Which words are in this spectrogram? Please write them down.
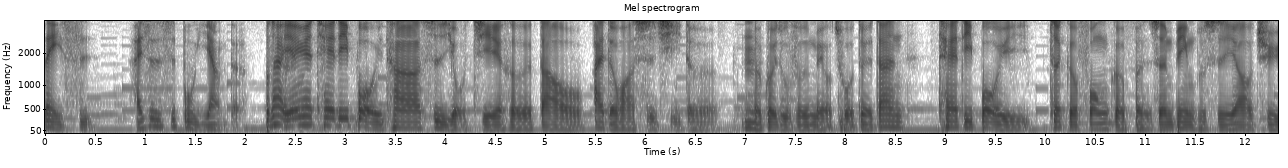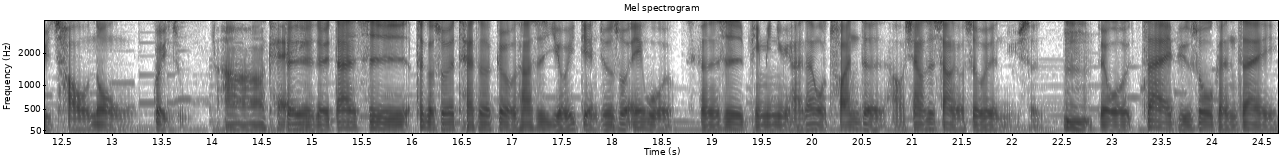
类似，还是是不一样的？不太一样，因为 Teddy Boy 它是有结合到爱德华时期的的贵族服饰没有错，对，但 Teddy Boy 这个风格本身并不是要去嘲弄贵族，啊，OK，对对对，但是这个所谓 Tatler Girl 它是有一点就是说，哎，我可能是平民女孩，但我穿的好像是上流社会的女生，嗯。对我在比如说我可能在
